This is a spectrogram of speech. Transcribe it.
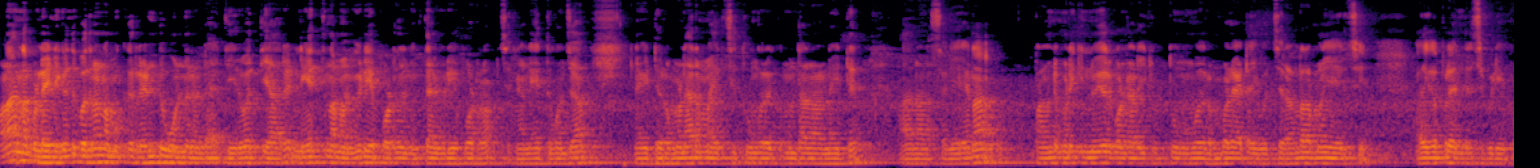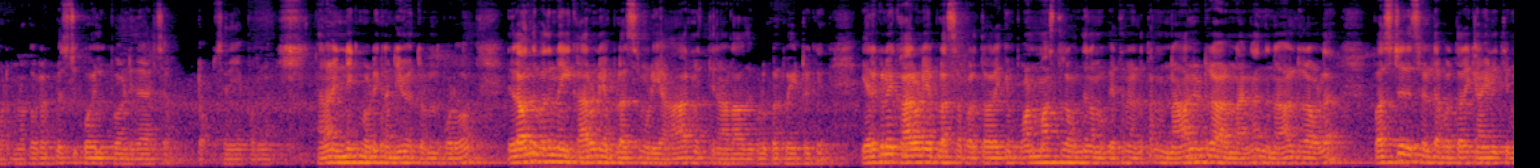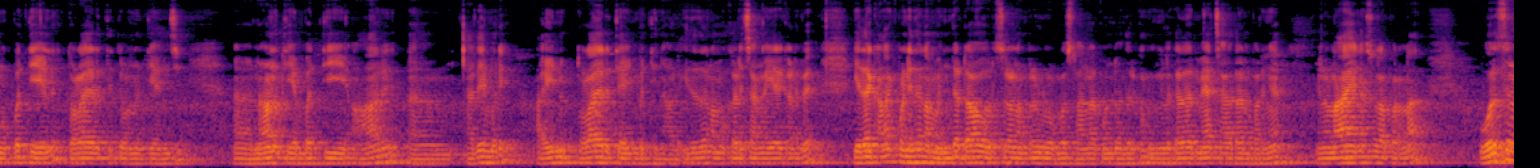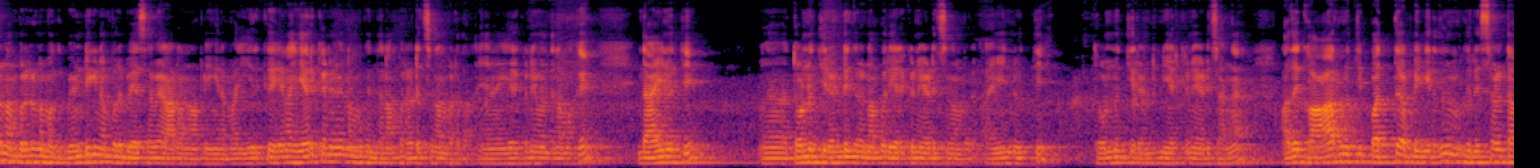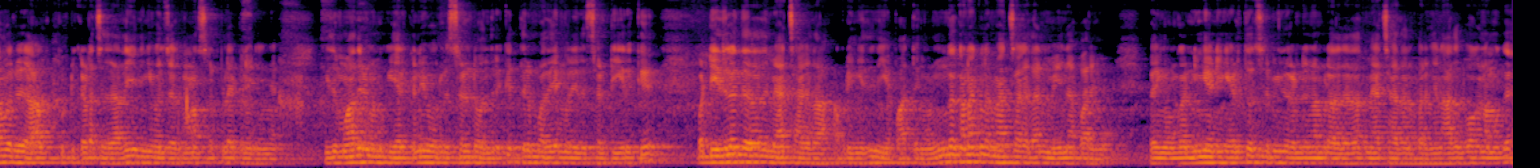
வணக்கம் பிள்ளை இன்றைக்கி வந்து பார்த்தீங்கன்னா நமக்கு ரெண்டு ஒன்று ரெண்டாயிரத்தி இருபத்தி ஆறு. நேற்று நம்ம வீடியோ போடுறது இன்றைக்கி தான் வீடியோ போடுறோம். சரிங்களா நேற்று கொஞ்சம் நைட்டு ரொம்ப நேரம் ஆயிடுச்சு தூங்குறதுக்கு முந்தா நாள் நைட்டு. அதனால் சரி ஏன்னா பன்னெண்டு மணிக்கு நியூ இயர் கொண்டாடிட்டு தூங்கும்போது ரொம்ப லேட் ஆகி போச்சு. ரெண்டரை மணி ஆயிடுச்சு. அதுக்கப்புறம் எந்திரிச்சு வீடியோ போடணும். அதுக்கப்புறம் குளிச்சுட்டு கோயிலுக்கு போக வேண்டியதாக இருந்துச்சு. சரியாக போடலாம் அதனால் இன்றைக்கி மறுபடியும் கண்டினியூ தொடர்ந்து போடுவோம். இதில் வந்து பார்த்தீங்கன்னா இன்றைக்கி காரோனியா ப்ளஸ்னுடைய ஆறுநூற்றி நாலாவது குழுக்கள் போயிட்டுருக்கு ஏற்கனவே காரோனியா ப்ளஸை பொறுத்த வரைக்கும் போன மாதத்தில் வந்து நமக்கு எத்தனை எடுத்தாங்க? நாலு ட்ரா ஆடினாங்க அந்த நாலு ட்ராவில் ஃபஸ்ட்டு ரிசல்ட்டை பொறுத்த வரைக்கும் ஐநூற்றி முப்பத்தி ஏழு தொள்ளாயிரத்தி தொண்ணூற்றி அஞ்சு நானூற்றி எண்பத்தி ஆறு அதே மாதிரி ஐநூ தொள்ளாயிரத்தி ஐம்பத்தி நாலு. இதுதான் நமக்கு அடித்தாங்க ஏற்கனவே. இதை கனெக்ட் பண்ணி தான் நம்ம இந்த டா ஒரு சில நம்பர்கள் ரொம்ப ஸ்ட்ராங்காக கொண்டு வந்திருக்கோம். உங்களுக்கு அதாவது மேட்ச் ஆகுதான்னு பாருங்கள் ஏன்னா நான் என்ன சொல்ல போகிறேன்னா ஒரு சில நம்பர்கள் நமக்கு பெண்டிங் நம்பர் பேசவே ஆடணும் அப்படிங்கிற மாதிரி இருக்குது ஏன்னா ஏற்கனவே நமக்கு இந்த நம்பர் அடித்த நம்பர் தான். ஏன்னா ஏற்கனவே வந்து நமக்கு இந்த ஐநூற்றி தொண்ணூற்றி ரெண்டுங்கிற நம்பர் ஏற்கனவே அடித்த நம்பர் ஐநூற்றி தொண்ணூற்றி ரெண்டுன்னு ஏற்கனவே அடித்தாங்க அதுக்கு அறுநூற்றி பத்து அப்படிங்கிறது நமக்கு ரிசல்ட்டாக ஒரு அவுட்புட் கிடச்சிது. அதையும் நீங்கள் கொஞ்சம் மனசில் ப்ளே பண்ணிக்கோங்க. இது மாதிரி நமக்கு ஏற்கனவே ஒரு ரிசல்ட் வந்திருக்கு. திரும்ப அதே மாதிரி ரிசல்ட் இருக்குது பட் இதுலேருந்து ஏதாவது மேட்ச் ஆகுதா அப்படிங்கிறது நீங்கள் பார்த்துங்க உங்கள் கணக்கில் மேட்ச் ஆகுதான்னு மெயினாக பாருங்கள் இப்போ இங்கே உங்கள் நீங்கள் நீங்கள் எடுத்து வச்சுருப்பீங்க ரெண்டு நம்பர் அதில் ஏதாவது மேட்ச் ஆகுதான்னு பாருங்கள் அது போக நமக்கு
